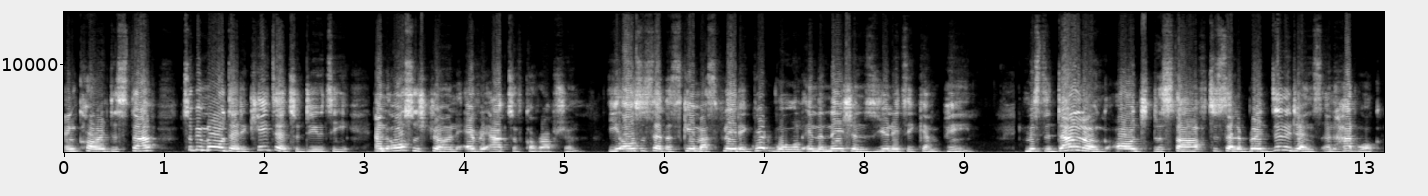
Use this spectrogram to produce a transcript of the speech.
encouraged the staff to be more dedicated to duty and also shun every act of corruption. He also said the scheme has played a great role in the nation's unity campaign. Mr. Dalong urged the staff to celebrate diligence and hard work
